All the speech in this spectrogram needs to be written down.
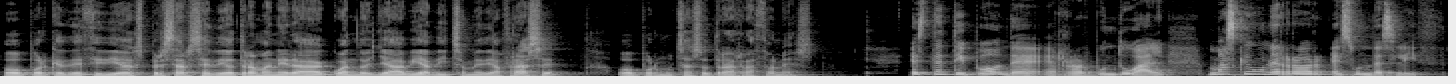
o porque decidió expresarse de otra manera cuando ya había dicho media frase, o por muchas otras razones. Este tipo de error puntual, más que un error, es un desliz.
